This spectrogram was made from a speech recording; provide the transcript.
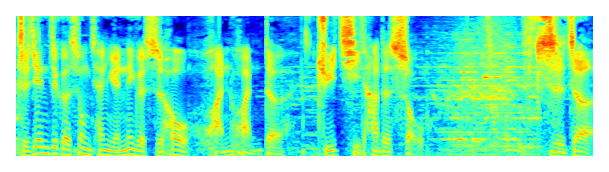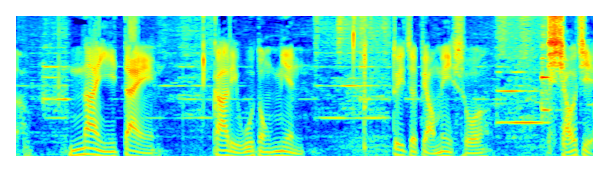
只见这个送餐员那个时候缓缓的举起他的手，指着那一袋咖喱乌冬面，对着表妹说：“小姐，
